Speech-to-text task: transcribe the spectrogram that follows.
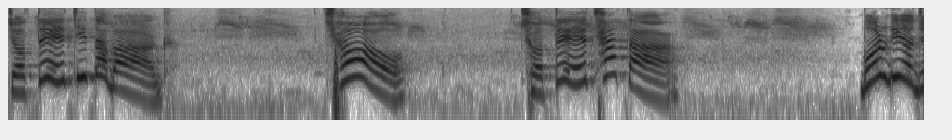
চতে চিতাবাঘ। ছ। ছতে ছাতা। বর্গীয় জ।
